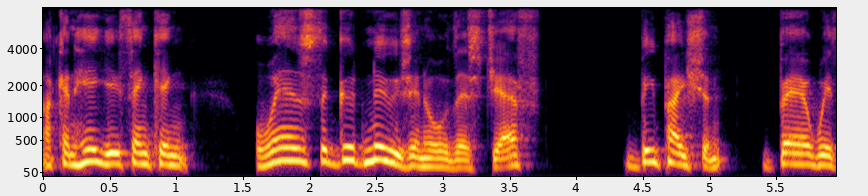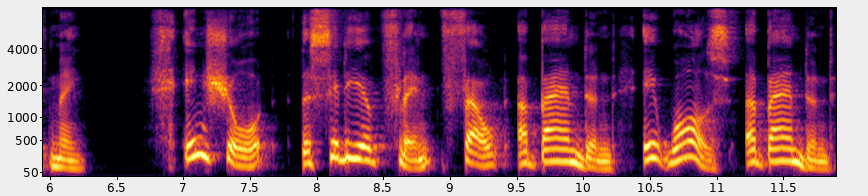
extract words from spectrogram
I can hear you thinking, where's the good news in all this, Jeff? Be patient, bear with me. In short, the city of Flint felt abandoned. It was abandoned.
